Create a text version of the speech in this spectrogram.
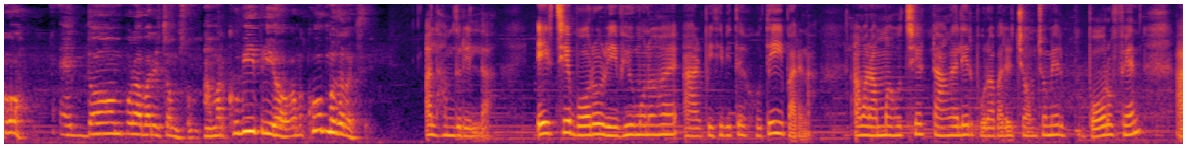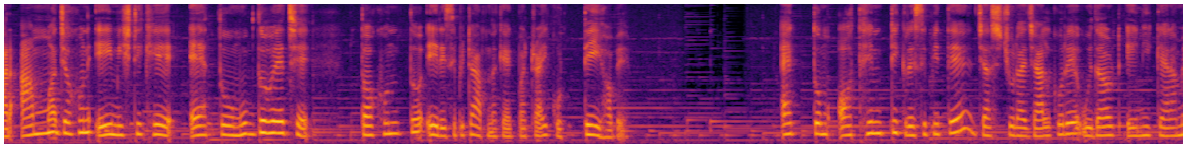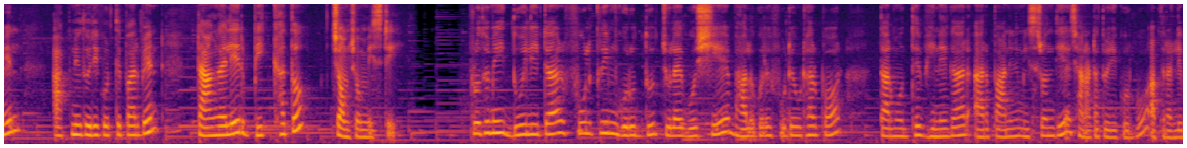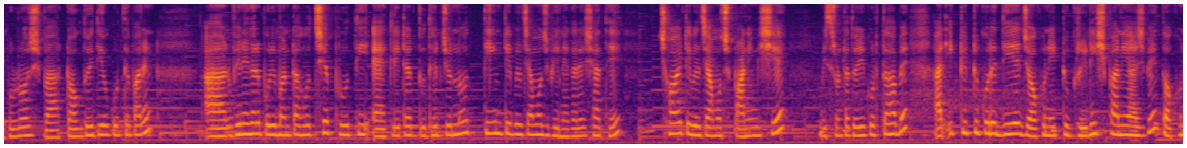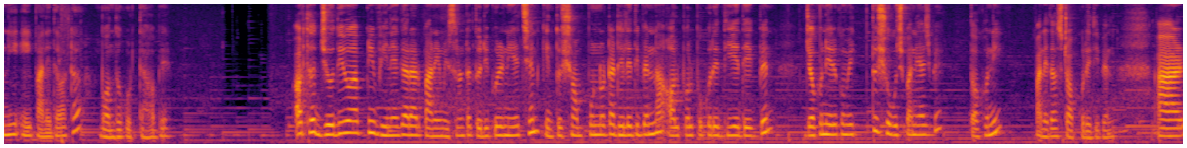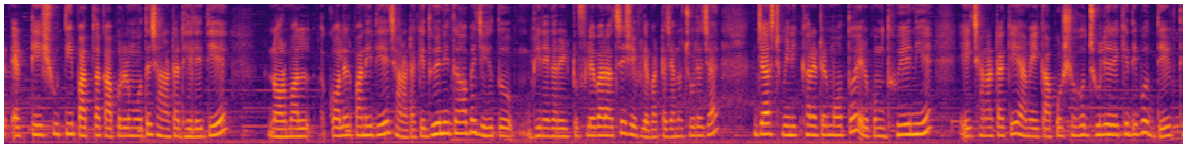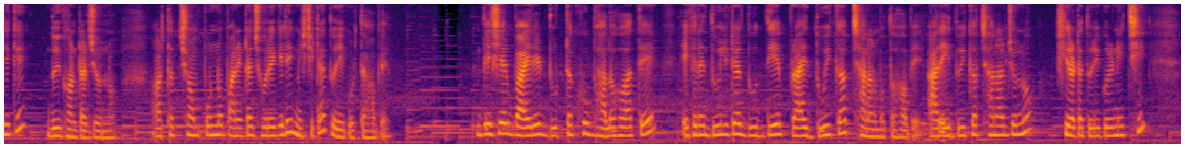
ও একদম পোড়াবাড়ি চমচম। আমার খুবই প্রিয়, আমার খুব মজা লাগছে। আলহামদুলিল্লাহ। এর চেয়ে বড় রিভিউ মনে হয় আর পৃথিবীতে হতেই পারে না। আমার আম্মা হচ্ছে টাঙ্গাইলের পোড়াবাড়ির চমচমের বড় ফ্যান আর আম্মা যখন এই মিষ্টি খেয়ে এত মুগ্ধ হয়েছে, তখন তো এই রেসিপিটা আপনাকে একবার ট্রাই করতেই হবে। একদম অথেন্টিক রেসিপিতে জাস্ট চুলায় জাল করে উইদাউট এনি ক্যারামেল আপনিও তৈরি করতে পারবেন টাঙ্গাইলের বিখ্যাত চমচম মিষ্টি। প্রথমেই দুই লিটার ফুল ক্রিম গরুর দুধ চুলায় বসিয়ে ভালো করে ফুটে ওঠার পর তার মধ্যে ভিনেগার আর পানির মিশ্রণ দিয়ে ছানাটা তৈরি করব। আপনারা লেবুর রস বা টক দই দিয়েও করতে পারেন। আর ভিনেগারের পরিমাণটা হচ্ছে প্রতি এক লিটার দুধের জন্য তিন টেবিল চামচ ভিনেগারের সাথে ছয় টেবিল চামচ পানি মিশিয়ে মিশ্রণটা তৈরি করতে হবে। আর একটু একটু করে দিয়ে যখন একটু গ্রিনিশ পানি আসবে, তখনই এই পানি দেওয়াটা বন্ধ করতে হবে। অর্থাৎ যদিও আপনি ভিনেগার আর পানির মিশ্রণটা তৈরি করে নিয়েছেন, কিন্তু সম্পূর্ণটা ঢেলে দিবেন না, অল্প অল্প করে দিয়ে দেখবেন যখন এরকম একটু সবুজ পানি আসবে, তখনই পানি দেওয়া স্টপ করে দিবেন। আর একটি সুতি পাতলা কাপড়ের মধ্যে ছানাটা ঢেলে দিয়ে নর্মাল কলের পানি দিয়ে ছানাটাকে ধুয়ে নিতে হবে। যেহেতু ভিনেগারের একটু ফ্লেভার আছে, সেই ফ্লেভারটা যেন চলে যায়। জাস্ট মিনিট খানেটের মতো এরকম ধুয়ে নিয়ে এই ছানাটাকে আমি এই কাপড় সহ ঝুলিয়ে রেখে দিব দেড় থেকে দুই ঘণ্টার জন্য। অর্থাৎ সম্পূর্ণ পানিটা ঝরে গেলেই মিষ্টিটা তৈরি করতে হবে। দেশের বাইরের দুধটা খুব ভালো হওয়াতে এখানে দুই লিটার দুধ দিয়ে প্রায় দুই কাপ ছানার মতো হবে। আর এই দুই কাপ ছানার জন্য শিরাটা তৈরি করে নিচ্ছি।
